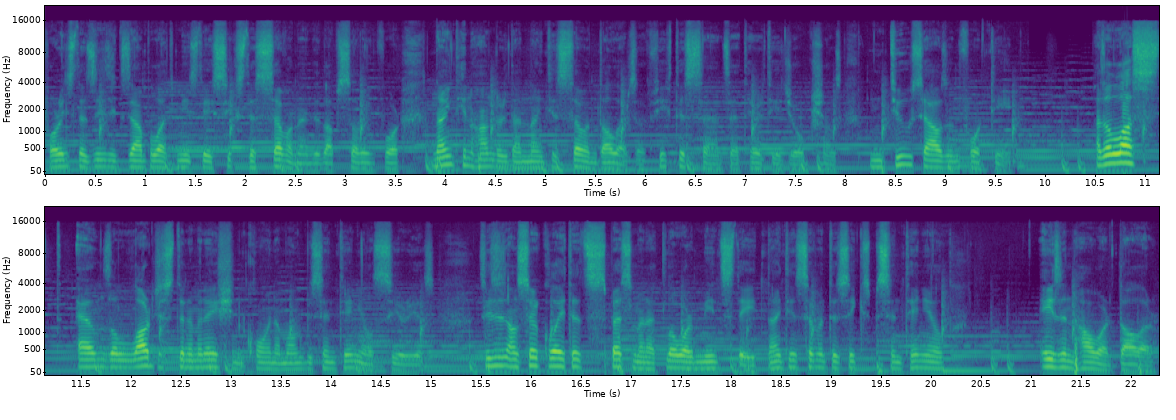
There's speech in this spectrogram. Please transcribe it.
For instance, this example at MintState 67 ended up selling for $1,997.50 at Heritage Auctions in 2014. As a last and the largest denomination coin among bicentennial series. This is an uncirculated specimen at lower mint state, 1976 bicentennial Eisenhower dollar.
